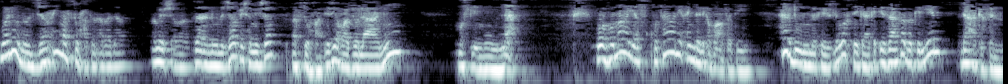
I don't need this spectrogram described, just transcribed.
ونون الجمع مفتوحة أبدا هميش نون الجمع هميشة مفتوحة. يجي رجلان مسلمون. وهما يسقطان عند الإضافة. هردو نون كيج لوقت كاك إضافة بكريين لا أكفن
